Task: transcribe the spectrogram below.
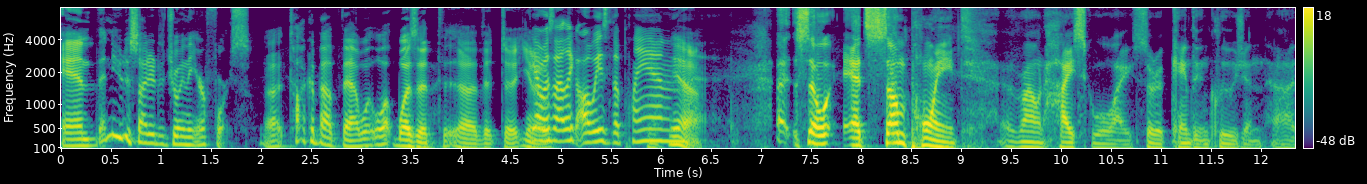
and then you decided to join the Air Force. Uh, talk about that. What, what was it uh, that uh, you know? yeah, was that like always the plan? Yeah. So at some point around high school, I sort of came to the conclusion uh,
